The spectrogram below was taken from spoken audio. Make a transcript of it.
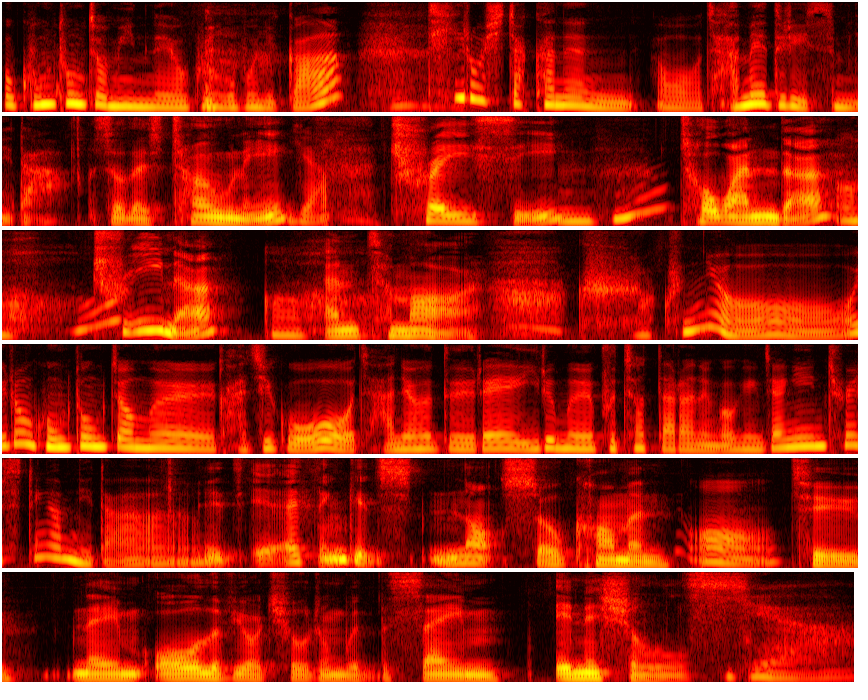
어, 공통점이 있네요. 그러고 보니까 T로 시작하는 어, 자매들이 있습니다. So there's Tony, Yep. Tracy, Tawanda, Trina, and Tamar. 그렇군요. 이런 공통점을 가지고 자녀들의 이름을 붙였다라는 거 굉장히 인트레스팅합니다. It, it, I think it's not so common 어, to name all of your children with the same initials. yeah.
